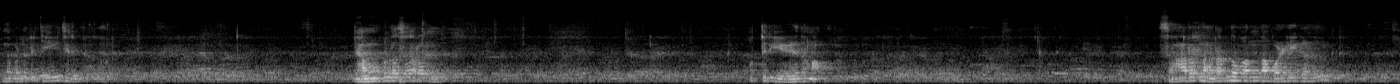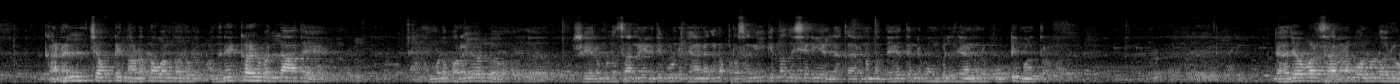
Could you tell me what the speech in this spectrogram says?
ഇന്ന് വളരെ ജീവിച്ചിരിക്കുന്നത് രാമപിള്ള സാറ് ഒത്തിരി എഴുതണം. സാറ് നടന്നു വന്ന വഴികൾ കനൽ ചവിട്ടി നടന്നു വന്നതും അതിനേക്കാൾ വല്ലാതെ നമ്മൾ പറയുമല്ലോ അത് ശ്രീരമുള്ള സാറിനെ എഴുതിക്കൊണ്ട് ഞാനങ്ങനെ പ്രസംഗിക്കുന്നത് ശരിയല്ല. കാരണം അദ്ദേഹത്തിന്റെ മുമ്പിൽ ഞാനൊരു കുട്ടി മാത്രമാണ്. രാജഗോപാൽ സാറിനെ പോലുള്ളൊരു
